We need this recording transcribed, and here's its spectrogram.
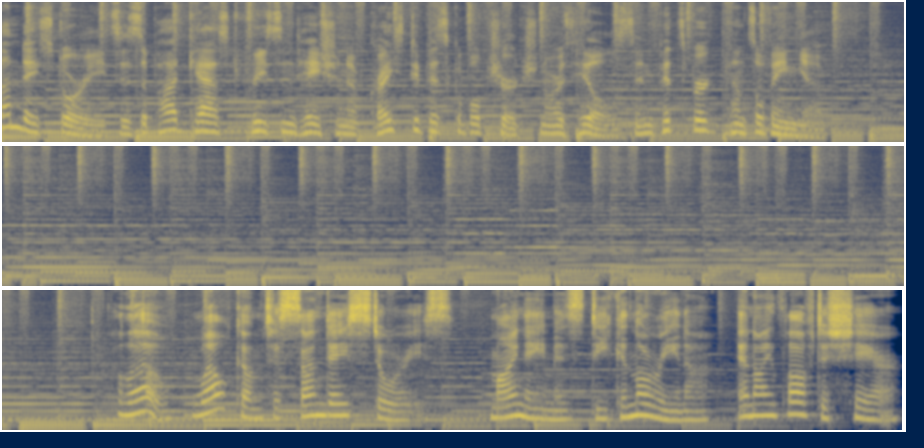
Sunday Stories is a podcast presentation of Christ Episcopal Church North Hills in Pittsburgh, Pennsylvania. Hello, welcome to Sunday Stories. My name is Deacon Lorena, and I love to share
